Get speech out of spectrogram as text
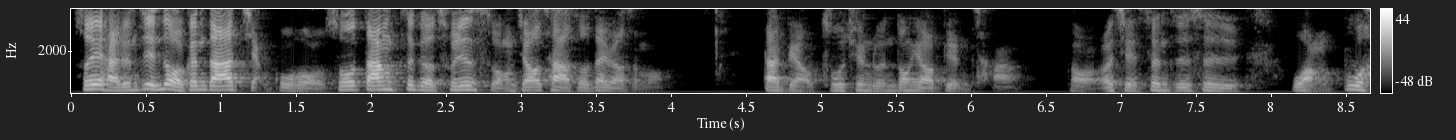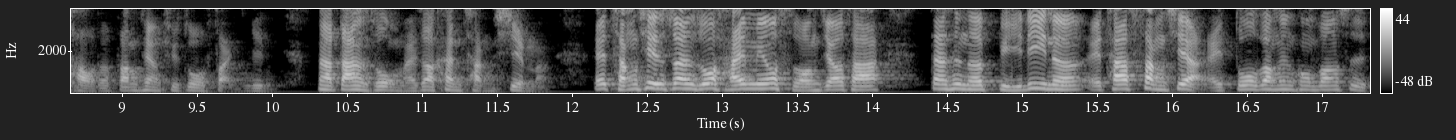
所以海豚之前都有跟大家讲过后，说当这个出现死亡交叉的时候，代表什么？代表族群轮动要变差。哦，而且甚至是往不好的方向去做反应。那当然说，我们还是要看长线嘛。诶，长线虽然说还没有死亡交叉，但是呢，比例呢，诶，它上下，诶，多方跟空方是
